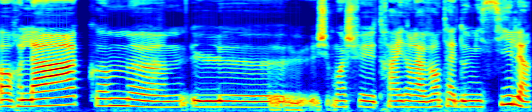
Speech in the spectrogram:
Or là, comme le, moi je fais travail dans la vente à domicile,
